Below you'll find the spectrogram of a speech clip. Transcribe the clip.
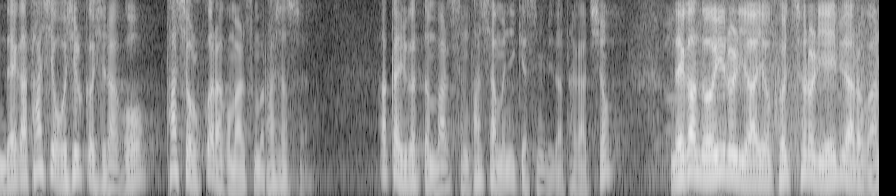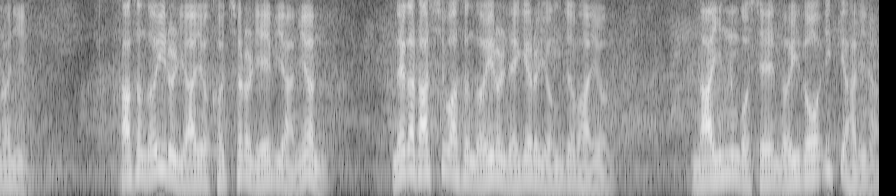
내가 다시 오실 것이라고 다시 올 거라고 말씀을 하셨어요. 아까 읽었던 말씀 다시 한번 읽겠습니다. 다 같이요. 내가 너희를 위하여 거처를 예비하러 가노니 가서 너희를 위하여 거처를 예비하면 내가 다시 와서 너희를 내게로 영접하여 나 있는 곳에 너희도 있게 하리라.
